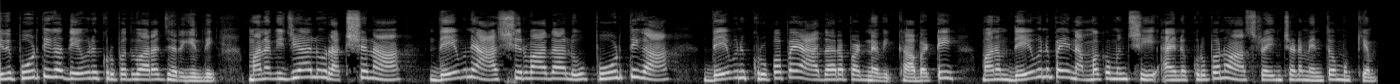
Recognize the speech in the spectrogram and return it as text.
ఇది పూర్తిగా దేవుని కృప ద్వారా జరిగింది. మన విజయాలు రక్షణ దేవుని ఆశీర్వాదాలు పూర్తిగా దేవుని కృపపై ఆధారపడినవి. కాబట్టి మనం దేవునిపై నమ్మకముంచి ఆయన కృపను ఆశ్రయించడం ఎంతో ముఖ్యం.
